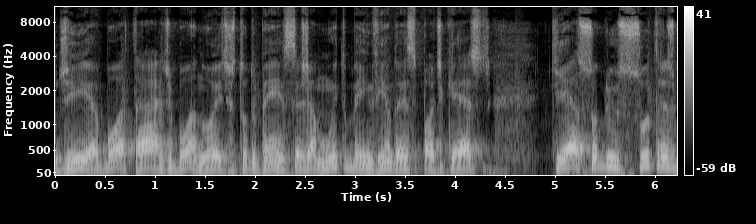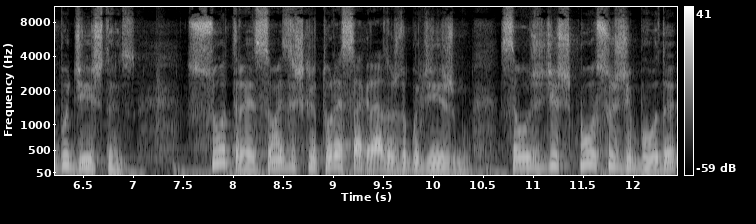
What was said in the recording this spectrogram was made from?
dia, boa tarde, boa noite, tudo bem? Seja muito bem-vindo a esse podcast que é sobre os sutras budistas. Sutras são as escrituras sagradas do budismo, são os discursos de Buda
